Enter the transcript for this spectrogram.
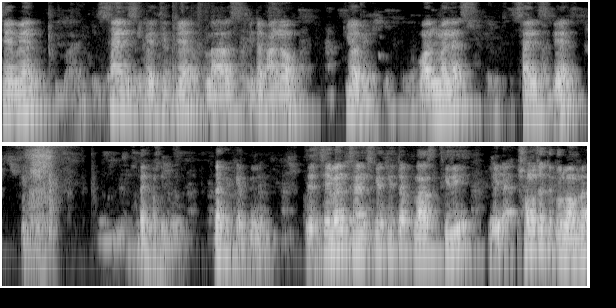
seven sine square theta plus এটা ভাঙাও। কি হবে? ওয়ান মাইনাস সাইন স্কোয়ার দেখো দেখো যে seven sine square theta plus three সমঝোতা করব আমরা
